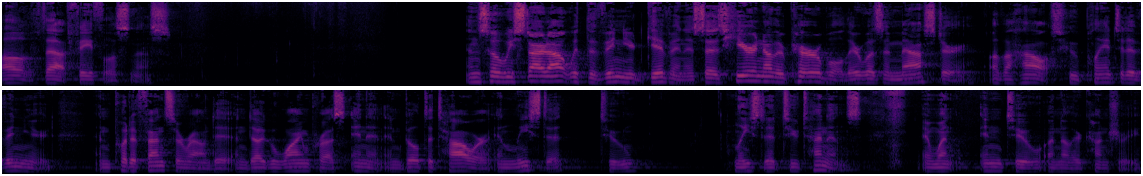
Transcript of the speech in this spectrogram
of that faithlessness. And so we start out with the vineyard given. It says, Here another parable. There was a master of a house who planted a vineyard and put a fence around it and dug a winepress in it and built a tower and leased it to leased it to tenants and went into another country.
